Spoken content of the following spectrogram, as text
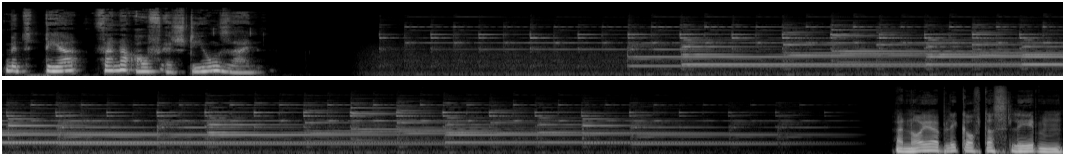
mit der seiner Auferstehung sein. Ein neuer Blick auf das Leben,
